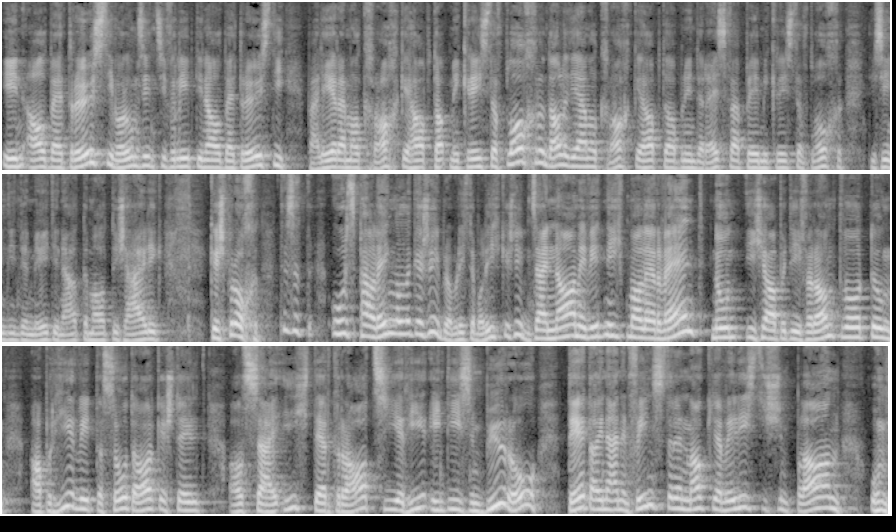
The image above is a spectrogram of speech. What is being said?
in Albert Rösti. Warum sind sie verliebt in Albert Rösti? Weil er einmal Krach gehabt hat mit Christoph Blocher und alle, die einmal Krach gehabt haben in der SVP mit Christoph Blocher, die sind in den Medien automatisch heilig gesprochen. Das hat Urs Paul Engeler geschrieben, aber nicht einmal ich geschrieben. Sein Name wird nicht mal erwähnt. Nun, ich habe die Verantwortung, aber hier wird das so dargestellt, als sei ich der Drahtzieher hier in diesem Büro, der da in einem finsteren machiavellistischen Plan, um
